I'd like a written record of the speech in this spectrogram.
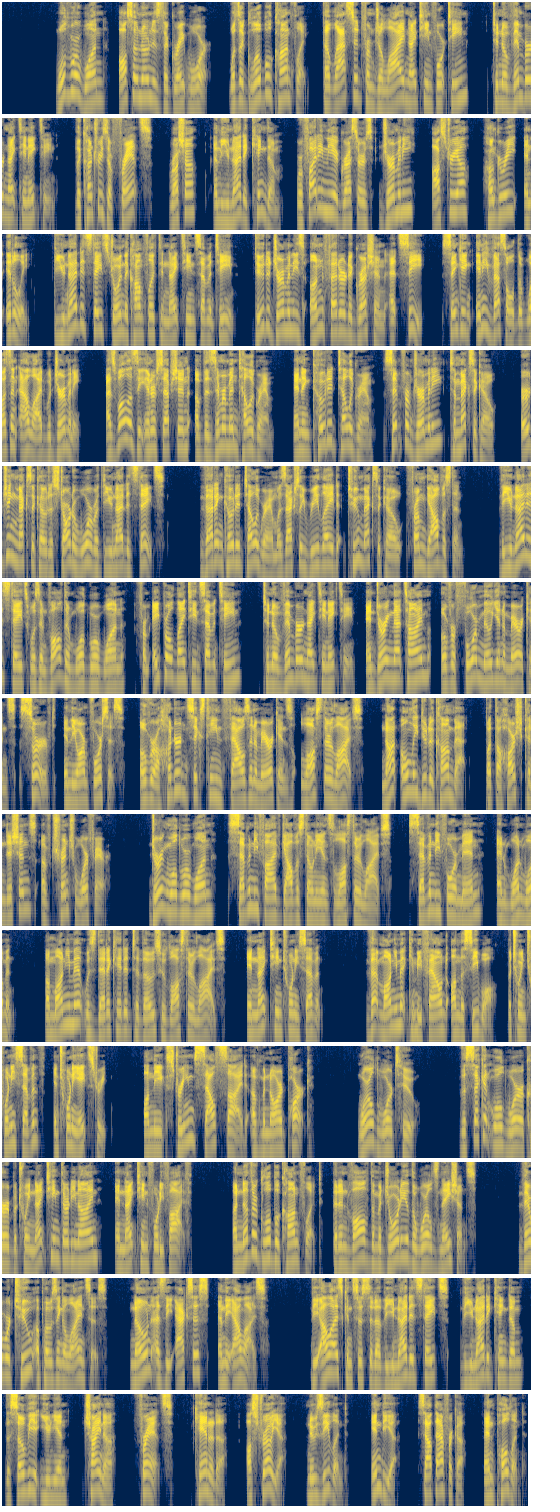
World War I, also known as the Great War, was a global conflict that lasted from July 1914 to November 1918. The countries of France, Russia, and the United Kingdom were fighting the aggressors Germany, Austria, Hungary, and Italy. The United States joined the conflict in 1917 due to Germany's unfettered aggression at sea, sinking any vessel that wasn't allied with Germany, as well as the interception of the Zimmermann telegram, an encoded telegram sent from Germany to Mexico, urging Mexico to start a war with the United States. That encoded telegram was actually relayed to Mexico from Galveston. The United States was involved in World War I from April 1917 to November 1918, and during that time, over 4 million Americans served in the armed forces. Over 116,000 Americans lost their lives, not only due to combat, but the harsh conditions of trench warfare. During World War I, 75 Galvestonians lost their lives, 74 men and one woman. A monument was dedicated to those who lost their lives in 1927. That monument can be found on the seawall between 27th and 28th Street, on the extreme south side of Menard Park. World War II. The Second World War occurred between 1939 and 1945, another global conflict that involved the majority of the world's nations there were two opposing alliances, known as the Axis and the Allies. The Allies consisted of the United States, the United Kingdom, the Soviet Union, China, France, Canada, Australia, New Zealand, India, South Africa, and Poland.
